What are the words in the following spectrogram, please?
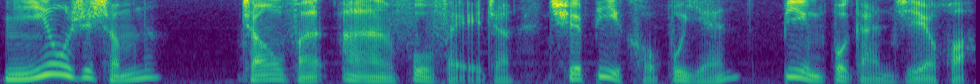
你又是什么呢？张凡暗暗腹诽着，却闭口不言，并不敢接话。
